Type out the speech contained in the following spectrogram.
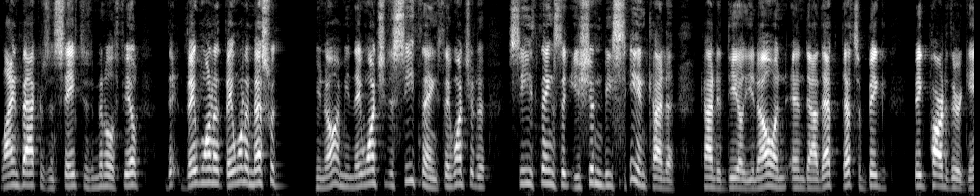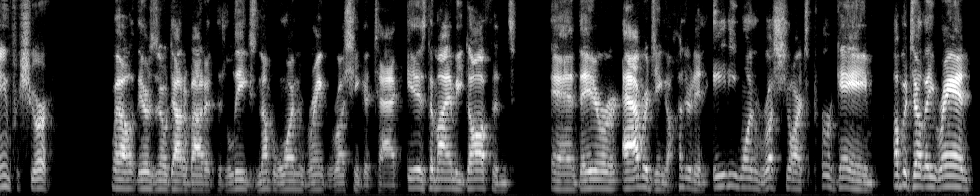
Linebackers and safeties in the middle of the field, they want to they want to mess with you know. I mean, they want you to see things. They want you to see things that you shouldn't be seeing, kind of kind of deal, you know. And and uh, that that's a big big part of their game for sure. Well, there's no doubt about it. The league's number one ranked rushing attack is the Miami Dolphins, and they are averaging 181 rush yards per game up until they ran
